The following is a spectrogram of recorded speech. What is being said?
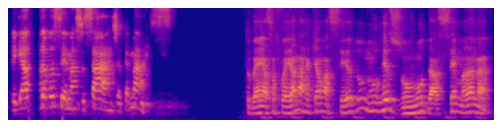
Obrigada a você, Márcio Sardi. Até mais. Muito bem, essa foi Ana Raquel Macedo no resumo da semana.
